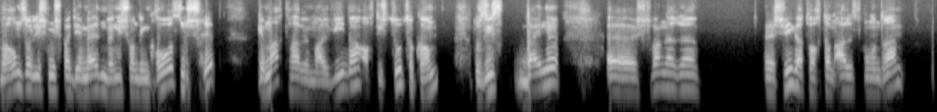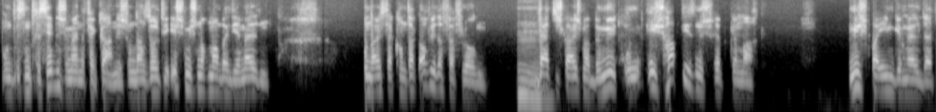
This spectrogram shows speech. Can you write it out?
Warum soll ich mich bei dir melden, wenn ich schon den großen Schritt gemacht habe, mal wieder auf dich zuzukommen? Du siehst deine äh, schwangere äh, Schwiegertochter und alles drum und dran und das interessiert dich im Endeffekt gar nicht. Und dann sollte ich mich nochmal bei dir melden. Und dann ist der Kontakt auch wieder verflogen. Hm. Der hat sich gar nicht mal bemüht. Und ich habe diesen Schritt gemacht. Mich bei ihm gemeldet.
